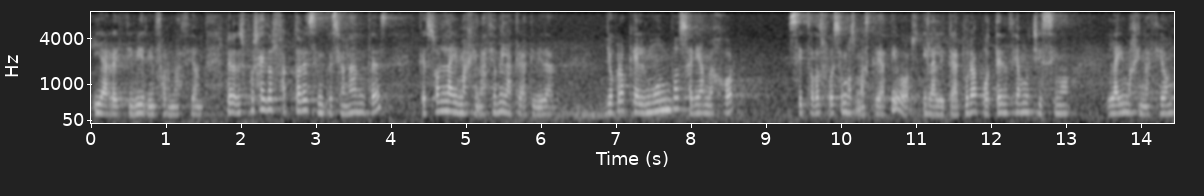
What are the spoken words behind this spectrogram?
y a recibir información. Pero después hay dos factores impresionantes que son la imaginación y la creatividad. Yo creo que el mundo sería mejor si todos fuésemos más creativos y la literatura potencia muchísimo la imaginación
